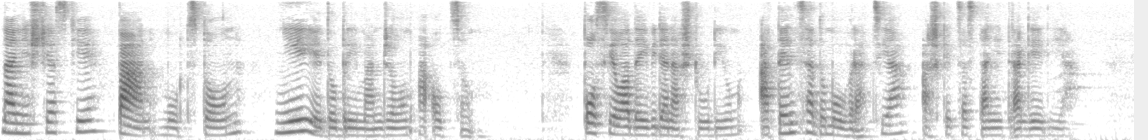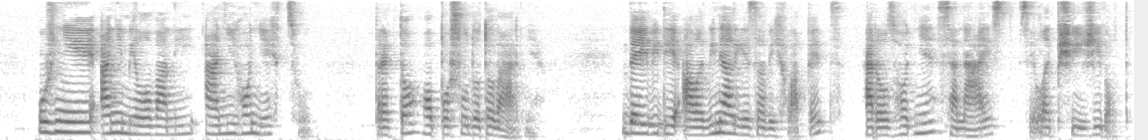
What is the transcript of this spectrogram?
Na nešťastie pán Murdstone nie je dobrým manželom a otcom. Posiela Davida na štúdium a ten sa domov vracia, až keď sa stane tragédia. Už nie je ani milovaný, ani ho nechcú. Preto ho pošlu do továrne. David je ale vynaliezavý chlapec a rozhodne sa nájsť si lepší život.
